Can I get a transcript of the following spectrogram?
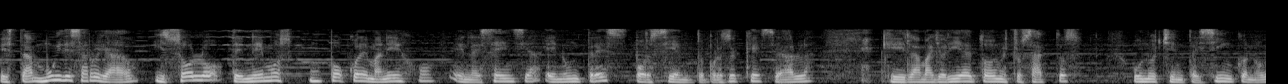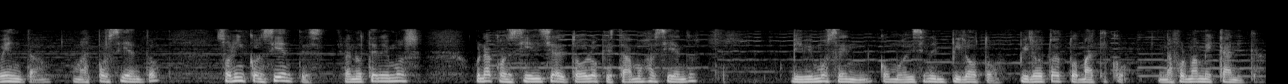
está muy desarrollado y solo tenemos un poco de manejo en la esencia en un 3%. Por eso es que se habla que la mayoría de todos nuestros actos, un 85, 90 o más por ciento, son inconscientes. O sea, no tenemos una conciencia de todo lo que estamos haciendo, vivimos en, como dicen, en piloto, piloto automático, una forma mecánica.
